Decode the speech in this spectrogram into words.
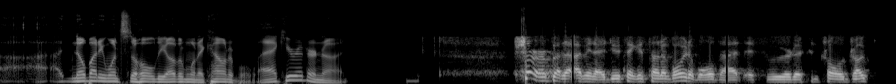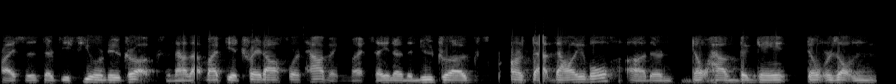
uh, nobody wants to hold the other one accountable. Accurate or not? Sure, but I mean, I do think it's unavoidable that if we were to control drug prices, there'd be fewer new drugs. And now that might be a trade off worth having. You might say, you know, the new drugs aren't that valuable. Uh, they don't have big gain, don't result in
